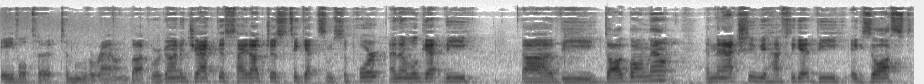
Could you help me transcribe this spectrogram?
able to, to move around. But we're gonna jack this side up just to get some support and then we'll get the, uh, the dog bone mount. And then actually we have to get the exhaust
